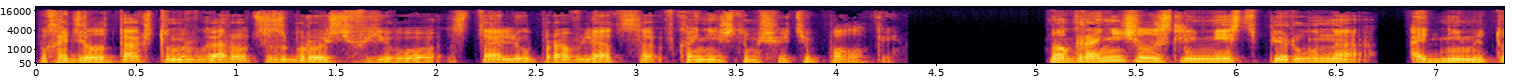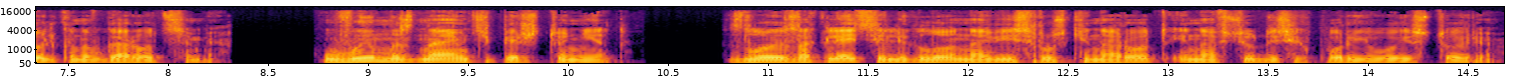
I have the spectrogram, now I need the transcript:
Выходило так, что новгородцы, сбросив его, стали управляться в конечном счете палкой. Но ограничилась ли месть Перуна одними только новгородцами? Увы, мы знаем теперь, что нет. Злое заклятие легло на весь русский народ и на всю до сих пор его историю.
